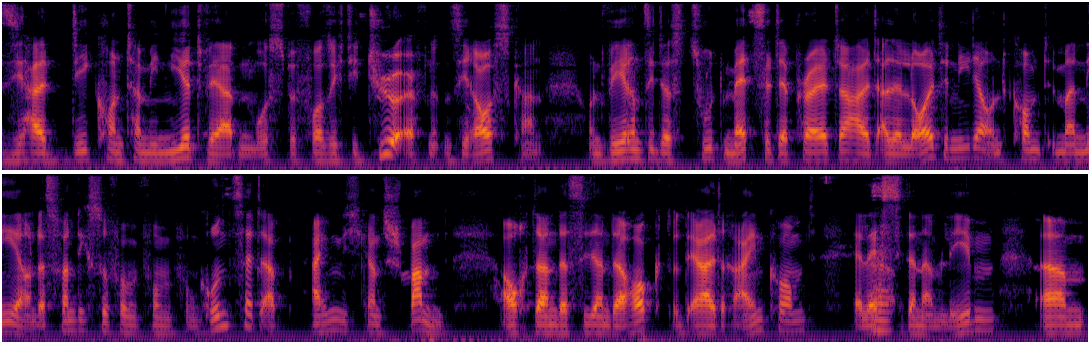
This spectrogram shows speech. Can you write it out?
sie halt dekontaminiert werden muss, bevor sich die Tür öffnet und sie raus kann. Und während sie das tut, metzelt der Predator halt alle Leute nieder und kommt immer näher. Und das fand ich so vom, vom, vom Grundsetup eigentlich ganz spannend. Auch dann, dass sie dann da hockt und er halt reinkommt, er lässt ja. sie dann am Leben. Ähm,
